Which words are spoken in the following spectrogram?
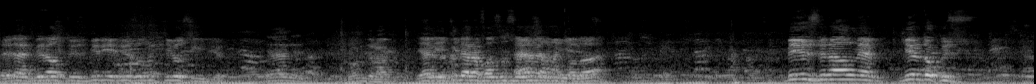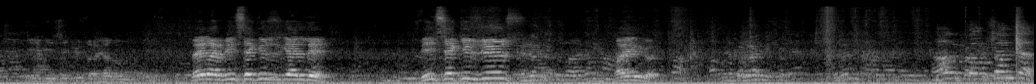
Beyler 1600 1700 onun kilosu gidiyor. Yani. On lira. Yani 2 lira fazla söylemedim baba. Bir yüzlüğünü almayan 1900. 1800 lira yazalım. Beyler 1800 geldi. 1800. Hayır gör. Al komşu amca.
